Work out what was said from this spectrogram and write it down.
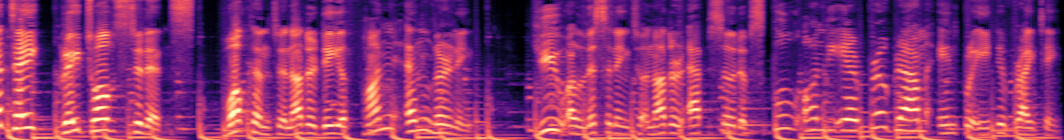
Good day, grade 12 students. Welcome to another day of fun and learning. You are listening to another episode of School on the Air program in creative writing.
